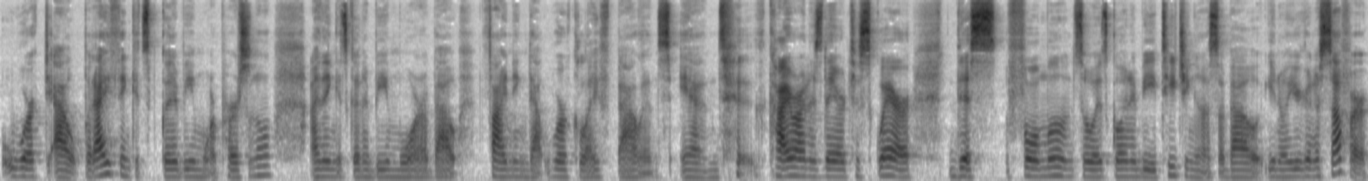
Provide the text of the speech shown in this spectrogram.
worked out. But i think it's going to be more personal. I think it's going to be more about finding that work life balance. And chiron is there to square this full moon. So it's going to be teaching us about you know you're going to suffer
